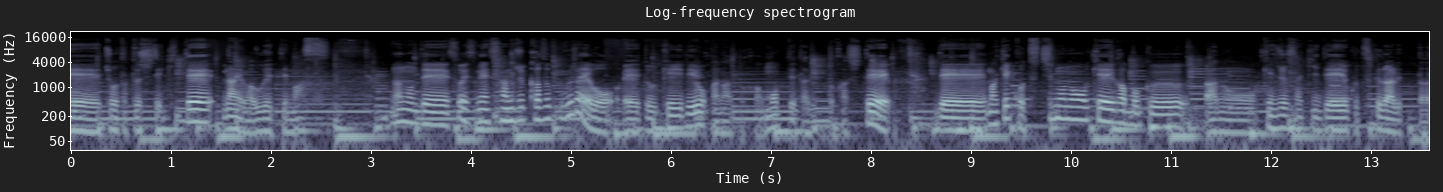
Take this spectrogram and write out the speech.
えー、調達してきて苗は植えてます。なので、そうですね、30家族ぐらいを、えーと、受け入れようかなとか思ってたりとかして、で、まあ、結構土物系が僕、あの、研修先でよく作られた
